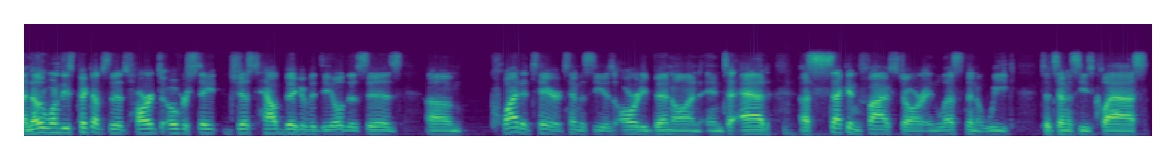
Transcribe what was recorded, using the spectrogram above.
another one of these pickups that it's hard to overstate just how big of a deal this is. Um, quite a tear Tennessee has already been on, and to add a second five star in less than a week to Tennessee's class,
